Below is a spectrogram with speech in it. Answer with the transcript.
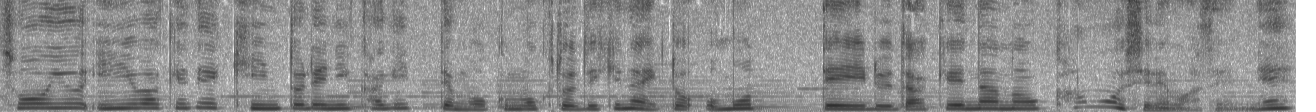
そういう言い訳で筋トレに限って黙々とできないと思っているだけなのかもしれませんね。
